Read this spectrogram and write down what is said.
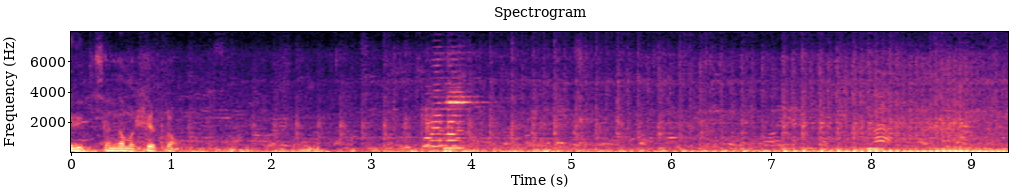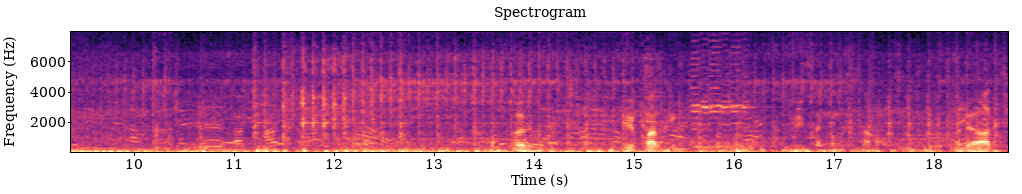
ఇది సంగమ క్షేత్రం. ఇది పార్కింగ్ ఇది సంగమ స్థానం. అది ఆర్చ్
